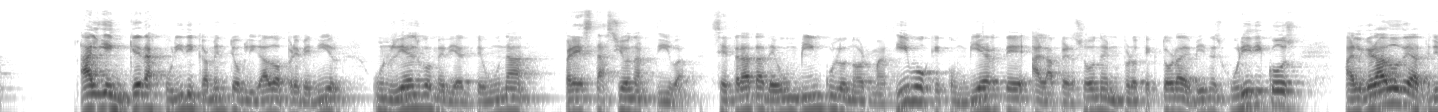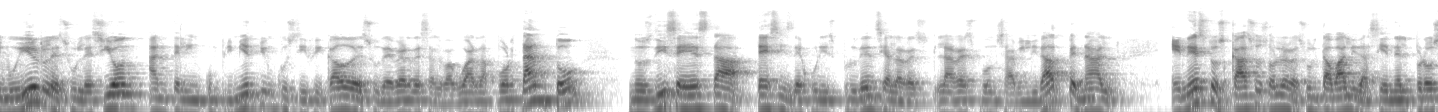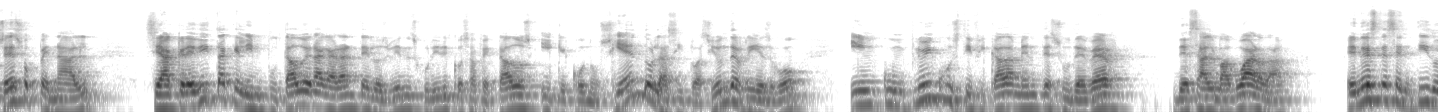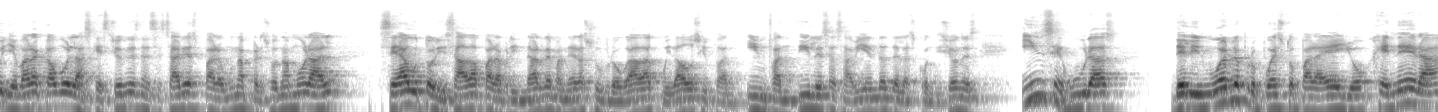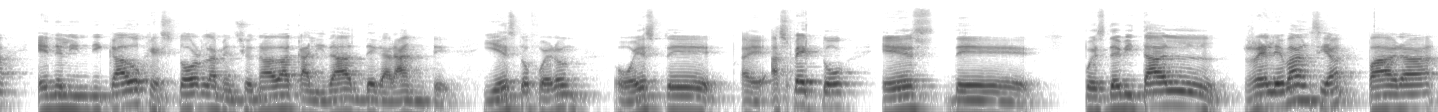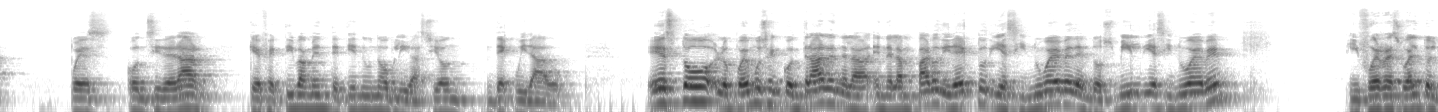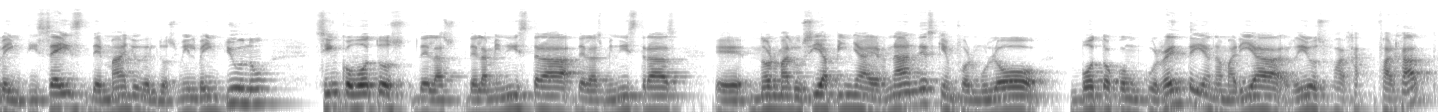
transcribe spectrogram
alguien queda jurídicamente obligado a prevenir un riesgo mediante una prestación activa. Se trata de un vínculo normativo que convierte a la persona en protectora de bienes jurídicos al grado de atribuirle su lesión ante el incumplimiento injustificado de su deber de salvaguarda. Por tanto, nos dice esta tesis de jurisprudencia, la, responsabilidad penal en estos casos solo resulta válida si en el proceso penal se acredita que el imputado era garante de los bienes jurídicos afectados y que conociendo la situación de riesgo, incumplió injustificadamente su deber de salvaguarda en este sentido, llevar a cabo las gestiones necesarias para una persona moral sea autorizada para brindar de manera subrogada cuidados infantiles a sabiendas de las condiciones inseguras del inmueble propuesto para ello, genera en el indicado gestor la mencionada calidad de garante. Y esto fueron, o este eh, aspecto es de, pues de vital relevancia para pues considerar que efectivamente tiene una obligación de cuidado. Esto lo podemos encontrar en el, en el amparo directo 19 del 2019 y fue resuelto el 26 de mayo del 2021. Cinco votos de las, de la ministra, de las ministras eh, Norma Lucía Piña Hernández, quien formuló voto concurrente, y Ana María Ríos Farjat,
